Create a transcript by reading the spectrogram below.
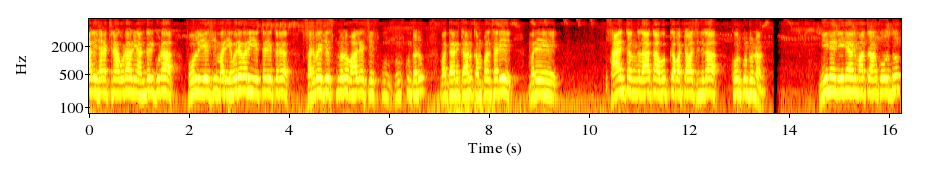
ఆదేశాలు వచ్చినా కూడా నేను అందరికి కూడా ఫోన్లు చేసి మరి ఎవరెవరు ఎక్కడెక్కడ సర్వే చేసుకున్నారో వాళ్ళే చేసుకు చూసుకుంటారు. మరి దానికి గాను కంపల్సరీ మరి సాయంత్రం దాకా ఊపిక పట్టవలసిందిగా కోరుకుంటున్నాను. నేనే నేనే అని మాత్రం అనుకోవద్దు.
